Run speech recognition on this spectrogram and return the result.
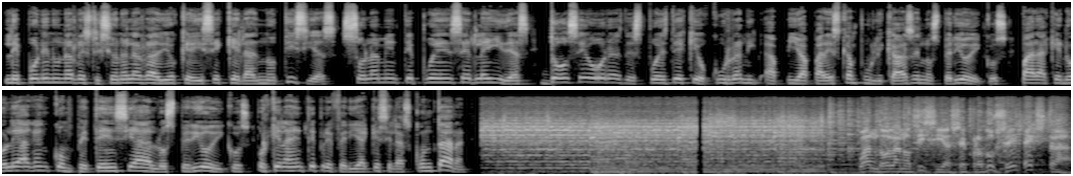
le ponen una restricción a la radio que dice que las noticias solamente pueden ser leídas 12 horas después de que ocurran y, y aparezcan publicadas en los periódicos para que no le hagan competencia a los periódicos porque la gente prefería que se las contaran. Cuando la noticia se produce, extra.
